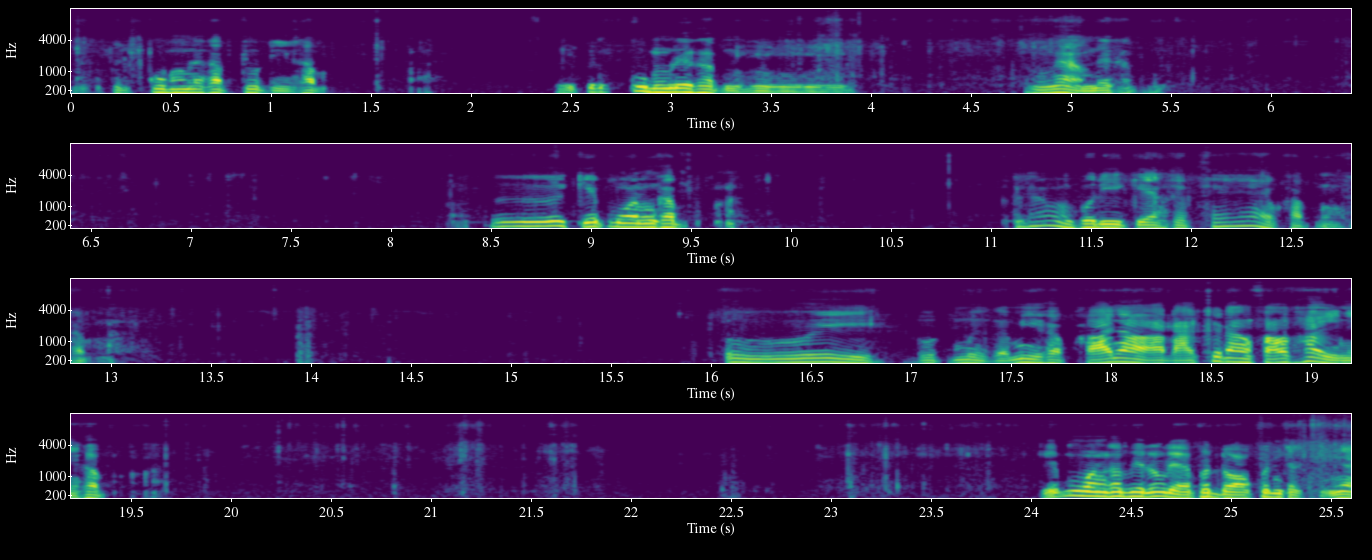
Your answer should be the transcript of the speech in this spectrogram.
นี่เป็นกลุ่มเลยครับ จุดนี้ครับนี่เป็นกลุ่มเลยครับนี่งามเลยครับเออเก็บมวนครับ แล้วพอดีแกงแซ่บๆครับนี่ครับเอ้ยหลุดมือก็มีครับขาหน้าอาดาดขึ้นนางสาวไทยนี่ครับ เก็บมวนครับพี่ลูกแหล่เพิ่นดอกเพิ่นจะไง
